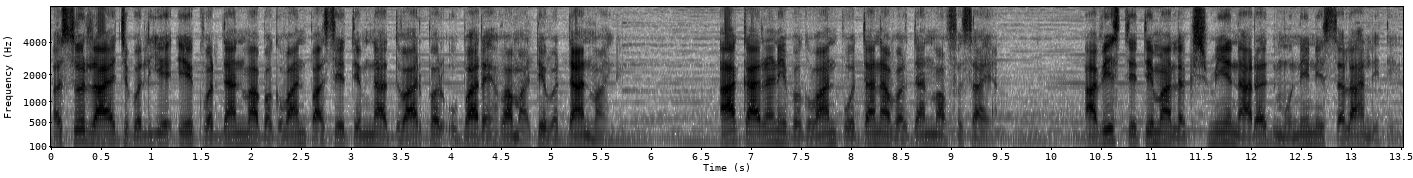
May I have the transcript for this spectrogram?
અસુર રાજ બલિએ એક વરદાનમાં ભગવાન પાસે તેમના દ્વાર પર ઊભા રહેવા માટે વરદાન માંગ્યું. આ કારણે ભગવાન પોતાના વરદાનમાં ફસાયા. આવી સ્થિતિમાં લક્ષ્મીએ નારદ મુનિની સલાહ લીધી.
